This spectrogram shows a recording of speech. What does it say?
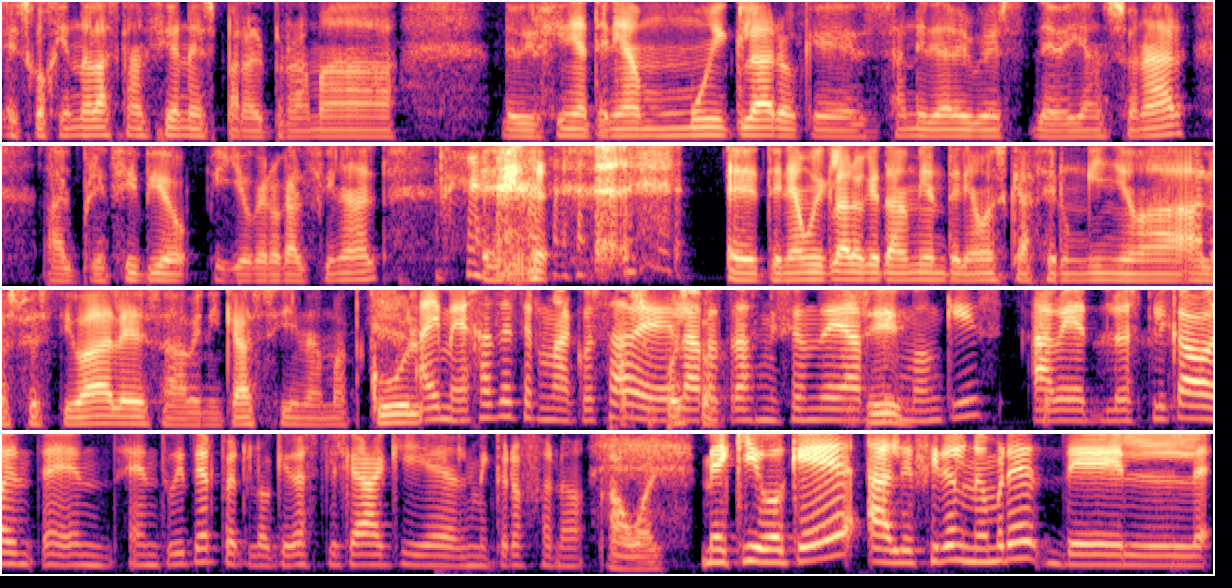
escogiendo las canciones para el programa de Virginia, tenía muy claro que Sandy Drivers debían sonar al principio y yo creo que al final. Eh, eh, tenía muy claro que también teníamos que hacer un guiño a, a los festivales, a Benicassin, a Mad Cool. Ay, ¿me dejas decir una cosa Por de la retransmisión de Arctic Sí. Monkeys? A ver, lo he explicado en, en- en Twitter, pero lo quiero explicar aquí en el micrófono. Ah, guay. Me equivoqué al decir el nombre del,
